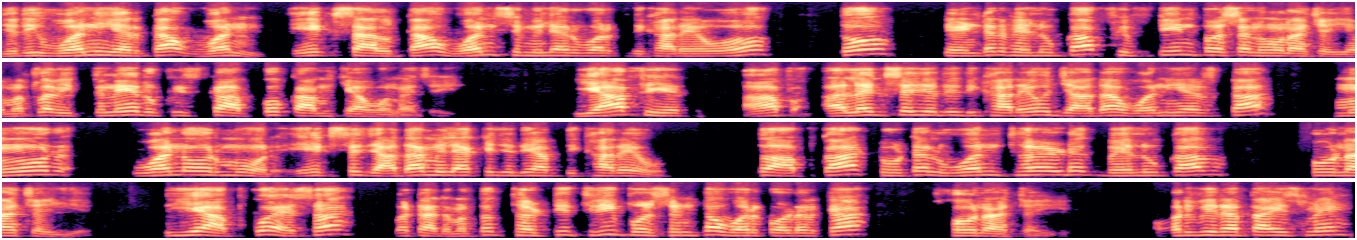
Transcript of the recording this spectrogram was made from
यदि वन ईयर का वन एक साल का वन सिमिलर वर्क दिखा रहे हो तो टेंडर वैल्यू का फिफ्टीन परसेंट होना चाहिए। मतलब इतने रुपीज़ का आपको काम क्या होना चाहिए? या फिर आप अलग से यदि दिखा रहे हो, ज़्यादा वन ईयर का मोर वन और मोर एक से ज़्यादा मिला के यदि आप दिखा रहे हो तो आपका टोटल वन थर्ड वैल्यू का होना चाहिए। तो ये आपको ऐसा बता दे मतलब थर्टी थ्री परसेंट का वर्क ऑर्डर का होना चाहिए। और भी रहता है इसमें?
